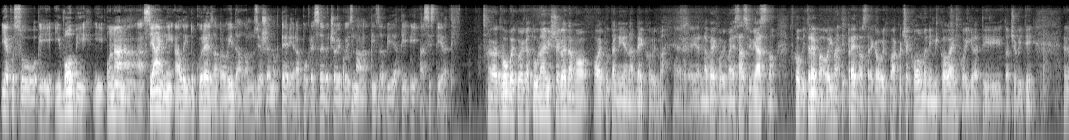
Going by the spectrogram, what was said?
Iako su i, i Vobi i Onana sjajni, ali Dokure zapravo idealan uz još jednog terijera pokraj sebe, čovjek koji zna i zabijati i asistirati. E, dvoboj kojega tu najviše gledamo, ovaj puta nije na bekovima, e, jer na bekovima je sasvim jasno tko bi trebao imati prednost, rekao bih ako će Kolman i Mikolenko igrati, to će biti e,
